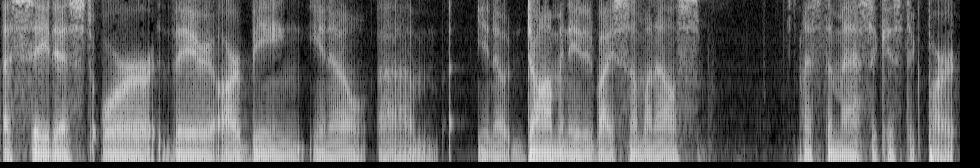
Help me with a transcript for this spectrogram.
a sadist or they are being you know um, you know dominated by someone else. That's the masochistic part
